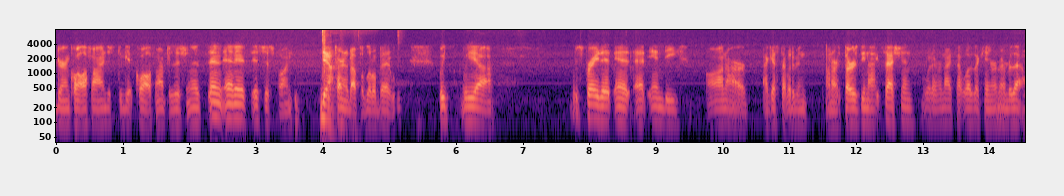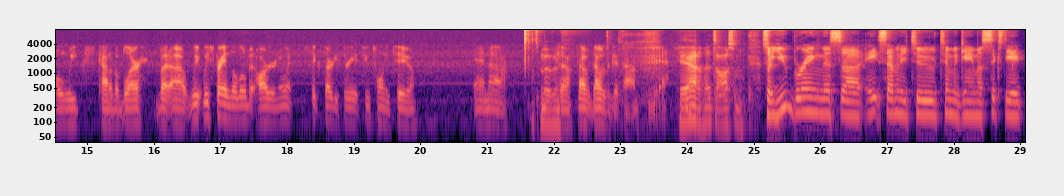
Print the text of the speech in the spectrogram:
during qualifying just to get qualifying position. It's and, and it, it's just fun. Yeah. turn it up a little bit. We we uh we sprayed it at, at Indy on our I guess that would have been on our Thursday night session, whatever night that was. I can't remember that whole week's kind of a blur. But uh, we we sprayed it a little bit harder and it went 633 at 222, and uh, It's moving. so that that was a good time. Yeah. Yeah, that's awesome. So you bring this uh, 872 Tim McAmis 68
